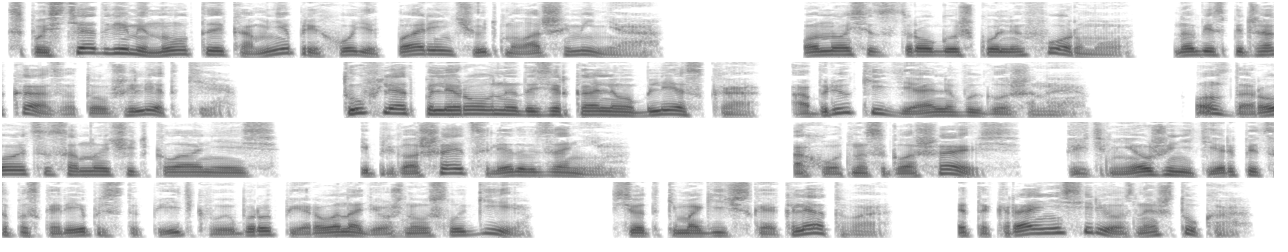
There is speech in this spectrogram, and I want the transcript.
Спустя две минуты ко мне приходит парень чуть младше меня. Он носит строгую школьную форму, но без пиджака, зато в жилетке. Туфли отполированы до зеркального блеска, а брюки идеально выглажены. Он здоровается со мной, чуть кланяясь, и приглашает следовать за ним. Охотно соглашаюсь, ведь мне уже не терпится поскорее приступить к выбору первого надежного слуги. Все-таки магическая клятва — это крайне серьезная штука.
